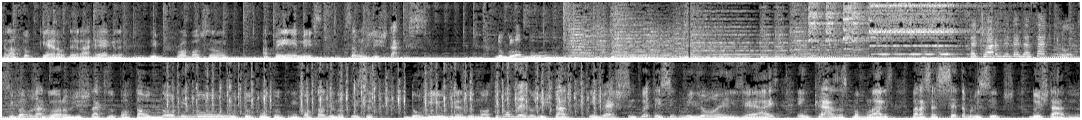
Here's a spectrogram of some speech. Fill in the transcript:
Relator quer alterar a regra de promoção a PMs. São os destaques do Globo. Sete horas e 17 minutos. E vamos agora aos destaques do portal nominuto.com, portal de notícias do Rio Grande do Norte. O governo do estado investe 55 milhões de reais em casas populares para 60 municípios do estado.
